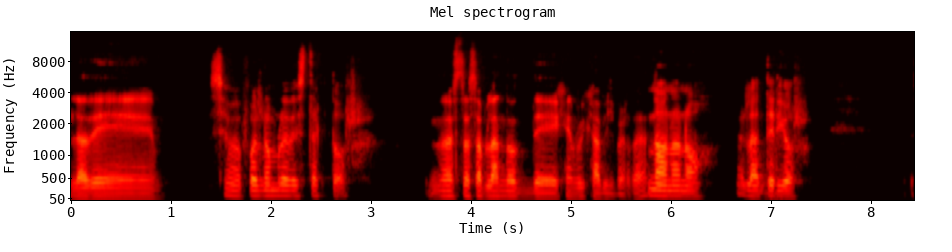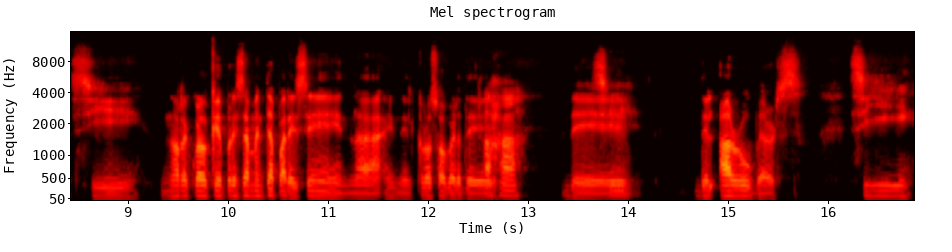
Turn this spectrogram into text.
La de. Se me fue el nombre de este actor. No estás hablando de Henry Cavill, ¿verdad? No, no, no, la anterior. Sí, no recuerdo que precisamente aparece en la en el crossover de, Ajá, de del Arrowverse. Sí,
